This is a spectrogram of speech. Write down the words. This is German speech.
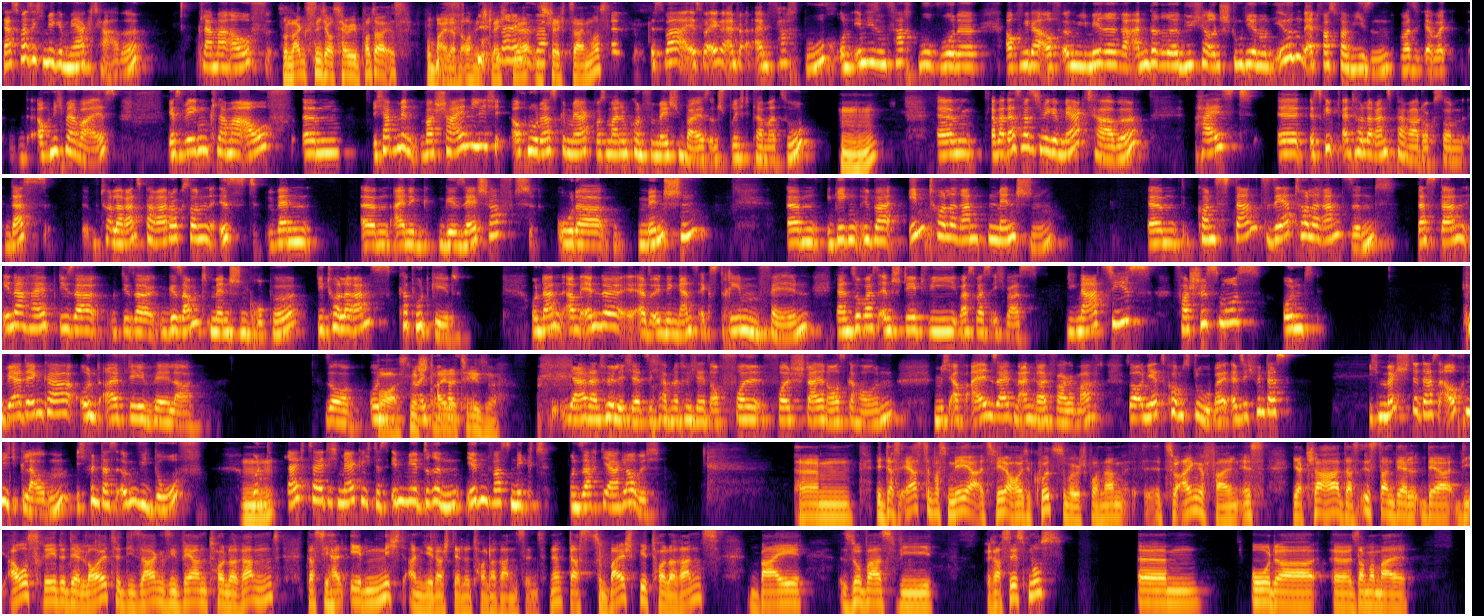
Das, was ich mir gemerkt habe, Klammer auf. Solange es nicht aus Harry Potter ist, wobei das auch nicht schlecht, Nein, war, schlecht sein muss. Es war, es war irgendein ein Fachbuch und in diesem Fachbuch wurde auch wieder auf irgendwie mehrere andere Bücher und Studien und irgendetwas verwiesen, was ich aber auch nicht mehr weiß. Deswegen Klammer auf. Ähm, ich habe mir wahrscheinlich auch nur das gemerkt, was meinem Confirmation Bias entspricht, Klammer zu. Mhm. Ähm, aber das, was ich mir gemerkt habe, heißt, äh, es gibt ein Toleranzparadoxon. Das Toleranzparadoxon ist, wenn ähm, eine Gesellschaft oder Menschen ähm, gegenüber intoleranten Menschen ähm, konstant sehr tolerant sind, dass dann innerhalb dieser, dieser Gesamtmenschengruppe die Toleranz kaputt geht. Und dann am Ende, also in den ganz extremen Fällen, dann sowas entsteht wie, was weiß ich was, die Nazis, Faschismus und Querdenker und AfD-Wähler. So. Und Boah, ist eine steile These. Ja, natürlich jetzt. Ich habe natürlich jetzt auch voll, voll steil rausgehauen, mich auf allen Seiten angreifbar gemacht. So, und jetzt kommst du. Weil, also ich finde das, ich möchte das auch nicht glauben. Ich finde das irgendwie doof. Mhm. Und gleichzeitig merke ich, dass in mir drin irgendwas nickt und sagt, ja, glaube ich. Ähm, das erste, was mir ja, als wir da heute kurz drüber gesprochen haben, äh, zu eingefallen ist, ja klar, das ist dann der, der, die Ausrede der Leute, die sagen, sie wären tolerant, dass sie halt eben nicht an jeder Stelle tolerant sind. Ne? Dass zum Beispiel Toleranz bei sowas wie Rassismus ähm, oder, äh, sagen wir mal,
